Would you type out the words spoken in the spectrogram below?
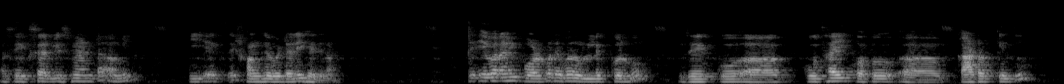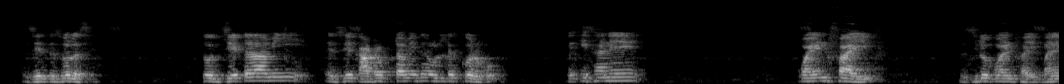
আচ্ছা এক্স সার্ভিসম্যানটা আমি ই এক্সের সংক্ষেপে এটা লিখে দিলাম। তো এবার আমি পরপর এবার উল্লেখ করব যে কোথায় কত কাট অফ কিন্তু যেতে চলেছে। তো যেটা আমি, যে কাট অফটা আমি এখানে উল্লেখ করব, তো এখানে point five zero point five মানে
